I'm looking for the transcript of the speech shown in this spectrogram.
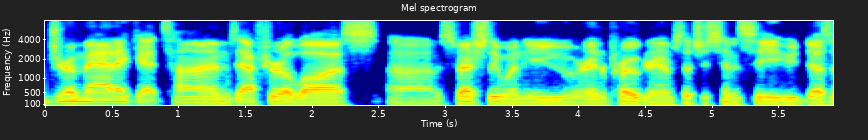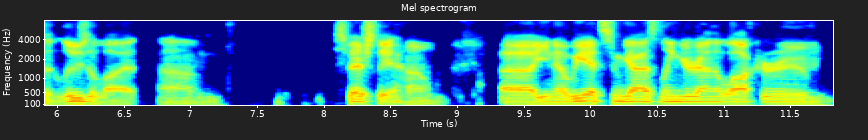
dramatic at times after a loss, uh, especially when you are in a program such as Tennessee who doesn't lose a lot, um, especially at home. Uh, you know, we had some guys linger around the locker room.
